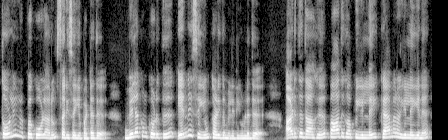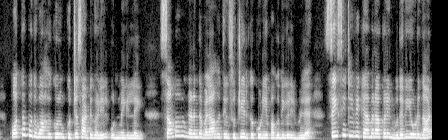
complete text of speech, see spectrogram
தொழில்நுட்ப கோளாறும் சரி செய்யப்பட்டது. விளக்கம் கொடுத்து என்னை செய்யும் கடிதம் எழுதியுள்ளது. அடுத்ததாக பாதுகாப்பு இல்லை கேமரா இல்லை என பொத்தம் பொதுவாக கூறும் குற்றச்சாட்டுகளில் உண்மையில்லை சம்பவம் நடந்த வளாகத்தில் சுற்றியிருக்கக்கூடிய பகுதிகளில் உள்ள சிசிடிவி கேமராக்களின் உதவியோடுதான்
